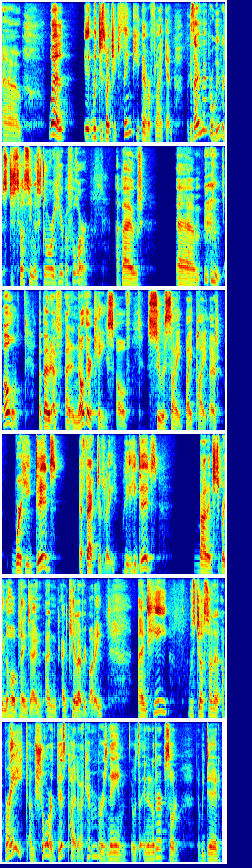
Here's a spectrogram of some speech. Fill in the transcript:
Um, well, it, which is what you'd think he'd never fly again. Because I remember we were discussing a story here before about, um, oh, about a, another case of suicide by pilot where he did effectively, he, he did manage to bring the whole plane down and, and kill everybody. And he was just on a, a break, I'm sure. This pilot, I can't remember his name. It was in another episode that we did.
